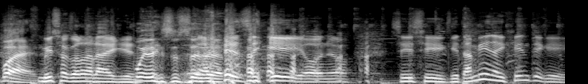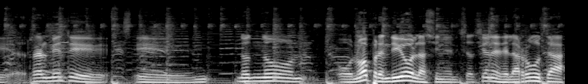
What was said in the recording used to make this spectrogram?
Bueno, Me hizo acordar a alguien. puede suceder. sí o no. Sí, sí, que también hay gente que realmente eh, no, no, o no aprendió las señalizaciones de la ruta,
